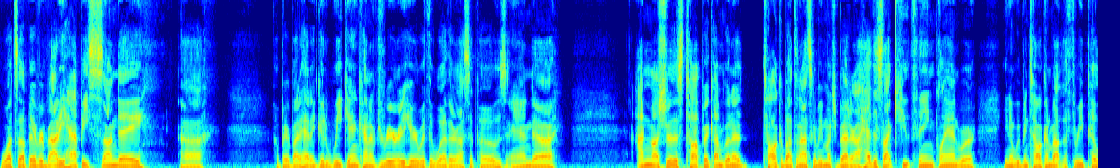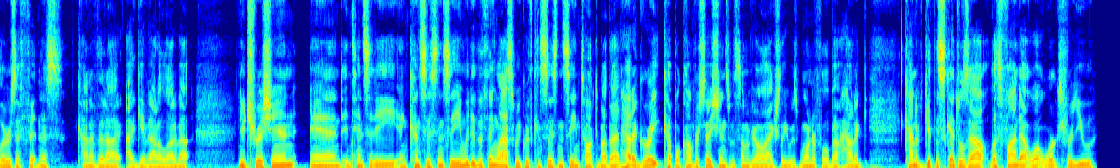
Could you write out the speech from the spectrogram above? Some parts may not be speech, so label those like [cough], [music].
What's up, everybody? Happy Sunday. Uh, hope everybody had a good weekend. Kind of dreary here with the weather, I suppose. And uh, I'm not sure this topic I'm going to talk about tonight's going to be much better. I had this like cute thing planned where, you know, we've been talking about the three pillars of fitness, kind of that I, I give out a lot about nutrition and intensity and consistency. And we did the thing last week with consistency and talked about that and had a great couple conversations with some of y'all. Actually, it was wonderful about how to kind of get the schedules out. Let's find out what works for you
